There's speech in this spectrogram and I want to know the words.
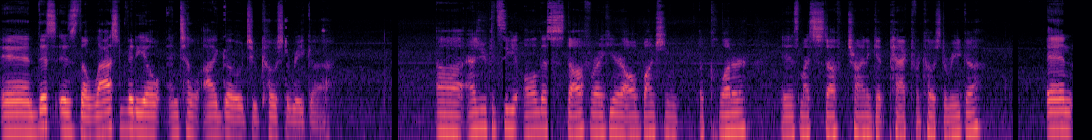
And this is the last video until I go to Costa Rica. Uh, as you can see, all this stuff right here, all bunched in a clutter, is my stuff trying to get packed for Costa Rica and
